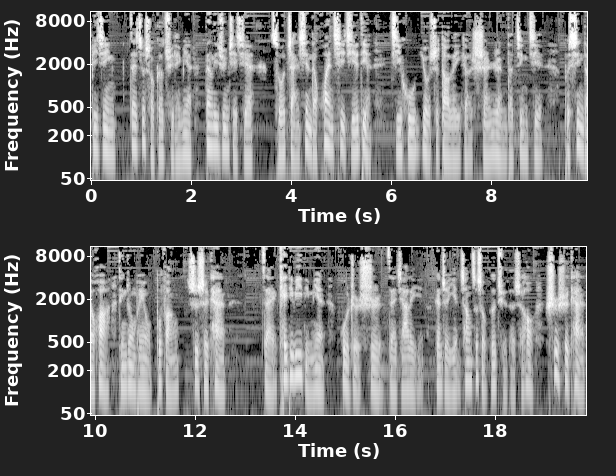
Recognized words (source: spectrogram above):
毕竟在这首歌曲里面，邓丽君姐姐所展现的换气节点，几乎又是到了一个神人的境界。不信的？话，听众朋友不妨试试看，在 KTV 里面，或者是在家里跟着演唱这首歌曲的？时候，试试看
